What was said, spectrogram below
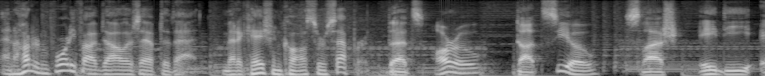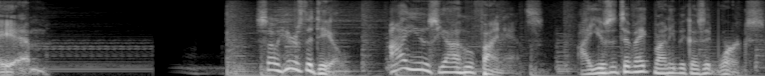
and $145 after that. Medication costs are separate. That's ro.co slash ADAM. So here's the deal I use Yahoo Finance. I use it to make money because it works,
